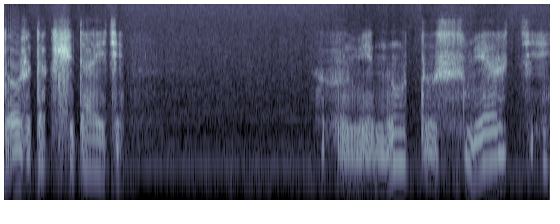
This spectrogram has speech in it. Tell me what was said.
тоже так считаете? минуту смерти.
